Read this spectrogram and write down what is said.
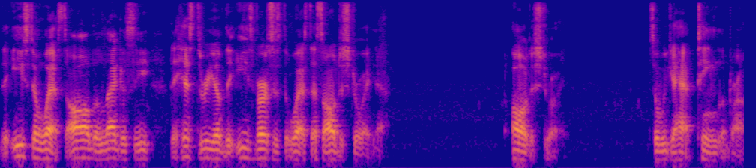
The East and West, all the legacy, the history of the East versus the West, that's all destroyed now. All destroyed. So we can have Team LeBron.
